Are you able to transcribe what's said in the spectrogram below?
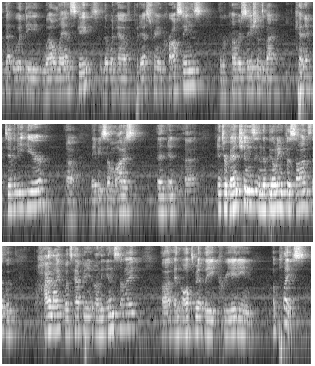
that would be well landscaped, that would have pedestrian crossings. There were conversations about connectivity here, uh, maybe some modest and, and, uh, interventions in the building facades that would highlight what's happening on the inside, uh, and ultimately creating a place.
